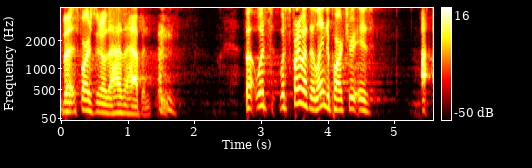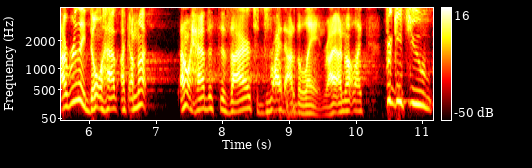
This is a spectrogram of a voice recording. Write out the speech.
But as far as we know, that hasn't happened. But what's, what's funny about the lane departure is I, I really don't have, like, I'm not, I don't have this desire to drive out of the lane, right? I'm not like, forget you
